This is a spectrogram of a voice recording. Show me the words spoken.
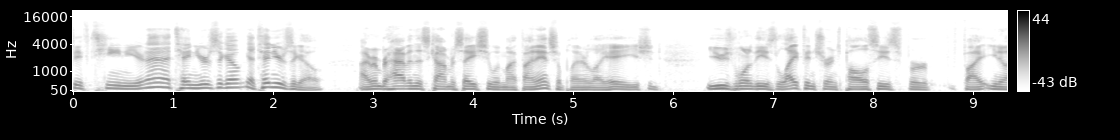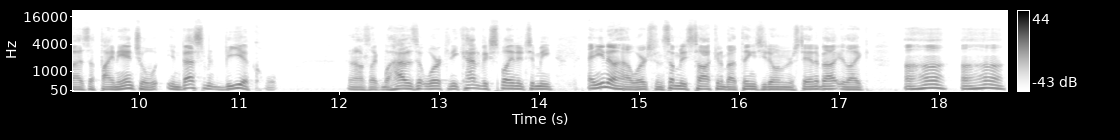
15 years, eh, 10 years ago. Yeah, 10 years ago. I remember having this conversation with my financial planner like, hey, you should use one of these life insurance policies for, you know, as a financial investment vehicle. And I was like, well, how does it work? And he kind of explained it to me. And you know how it works when somebody's talking about things you don't understand about. You're like, uh huh, uh huh,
